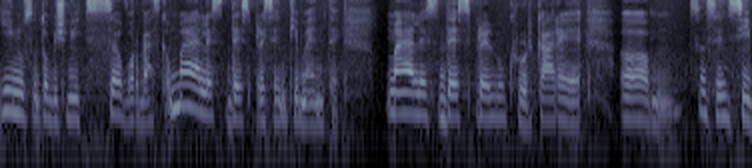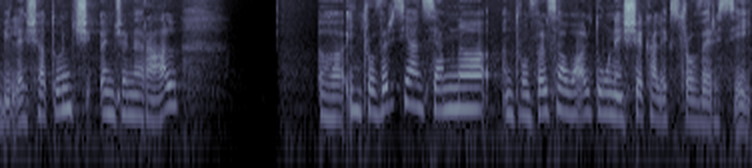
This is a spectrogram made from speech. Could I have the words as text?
Ei nu sunt obișnuiți să vorbească, mai ales despre sentimente, mai ales despre lucruri care uh, sunt sensibile. Și atunci, în general, uh, Uh, introversia înseamnă, într-un fel sau altul, un eșec al extroversiei.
